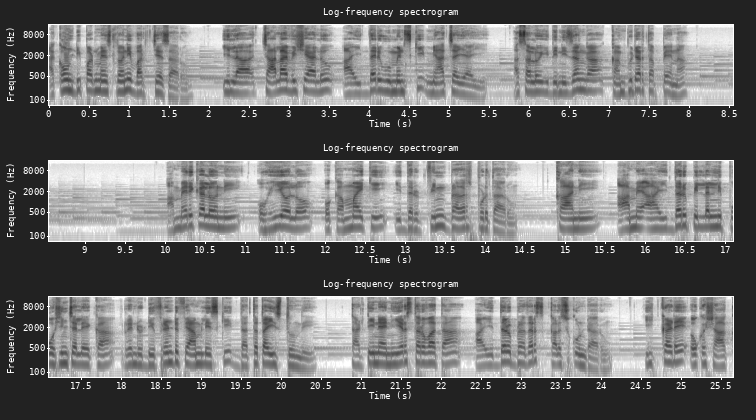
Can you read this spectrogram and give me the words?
అకౌంట్ డిపార్ట్మెంట్స్లోని వర్క్ చేశారు. ఇలా చాలా విషయాలు ఆ ఇద్దరి ఉమెన్స్కి మ్యాచ్ అయ్యాయి. అసలు ఇది నిజంగా కంప్యూటర్ తప్పేనా? అమెరికాలోని ఒహియోలో ఒక అమ్మాయికి ఇద్దరు ట్విన్ బ్రదర్స్ పుడతారు. కానీ ఆమె ఆ ఇద్దరు పిల్లల్ని పోషించలేక రెండు డిఫరెంట్ ఫ్యామిలీస్కి దత్తత ఇస్తుంది. థర్టీ నైన్ ఇయర్స్ తర్వాత ఆ ఇద్దరు బ్రదర్స్ కలుసుకుంటారు. ఇక్కడే ఒక షాక్.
